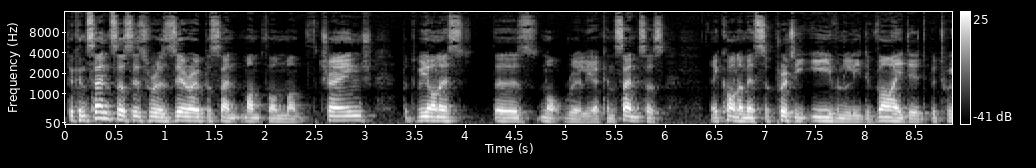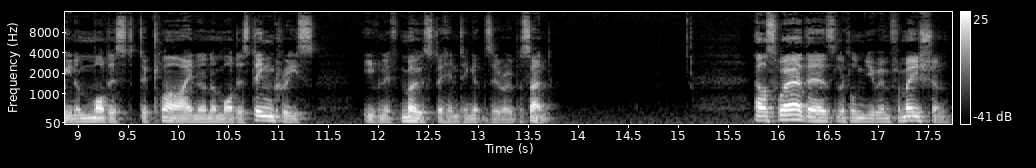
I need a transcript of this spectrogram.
The consensus is for a 0% month on month change, but to be honest, there's not really a consensus. Economists are pretty evenly divided between a modest decline and a modest increase, even if most are hinting at 0%. Elsewhere, there's little new information,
